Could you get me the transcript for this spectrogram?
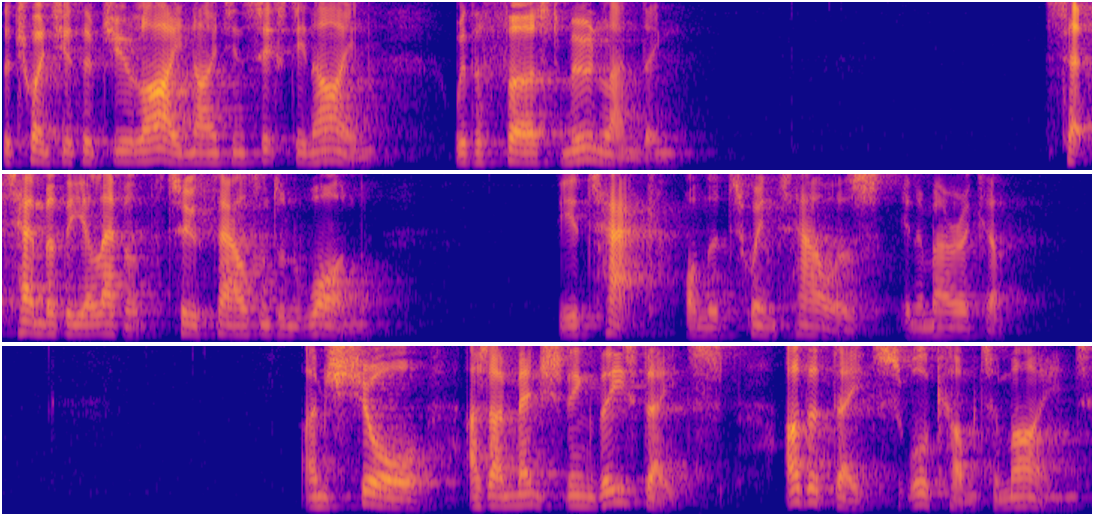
the 20th of July 1969 with the first moon landing, September the 11th, 2001, the attack on the Twin Towers in America. I'm sure as I'm mentioning these dates, other dates will come to mind.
